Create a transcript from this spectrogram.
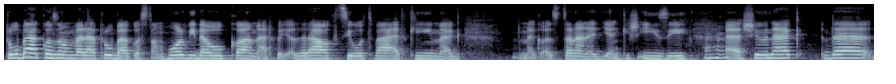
próbálkozom vele, próbálkoztam hol videókkal, mert hogy az reakciót vált ki, meg, meg az talán egy ilyen kis easy uh-huh. elsőnek, de,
